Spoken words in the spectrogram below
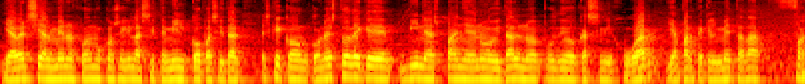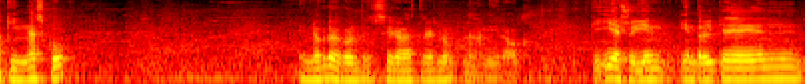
Y a ver si al menos podemos conseguir las 7000 copas y tal. Es que con, esto de que vine a España de nuevo y tal No he podido casi ni jugar. Y aparte que el meta da fucking asco. Eh, No creo que consiga las 3, ¿no? No, ni la boca. Y eso, y, y entre el que el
